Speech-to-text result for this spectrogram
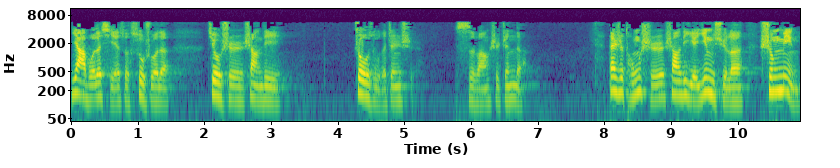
亚伯的血所诉说的，就是上帝咒诅的真实，死亡是真的。但是同时，上帝也应许了生命，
